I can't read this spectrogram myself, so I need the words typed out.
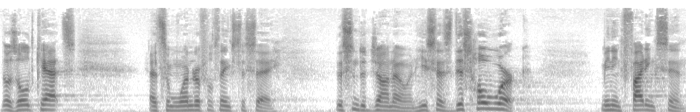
Those old cats had some wonderful things to say. Listen to John Owen. He says, This whole work, meaning fighting sin,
